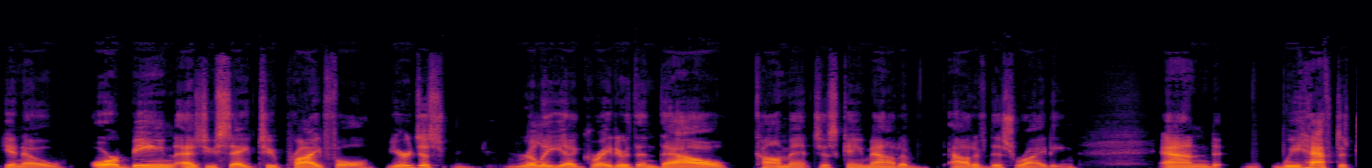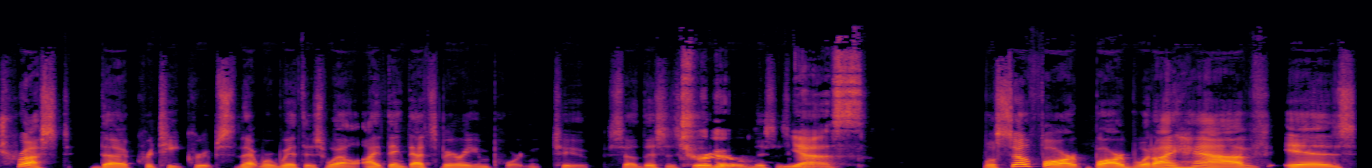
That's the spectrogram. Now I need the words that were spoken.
you know, or being, as you say, too prideful. You're just really a greater than thou comment just came out of out of this writing and we have to trust the critique groups that we're with as well i think that's very important too so this is true good. this is yes. Well so far barb what i have is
